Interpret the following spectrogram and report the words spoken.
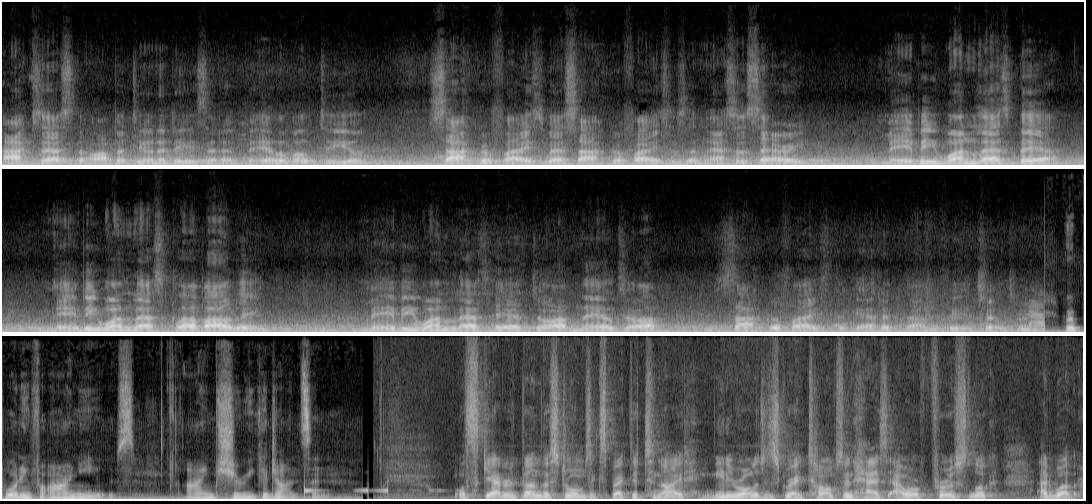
access the opportunities that are available to you, sacrifice where sacrifices are necessary, maybe one less beer, maybe one less club outing, maybe one less hair job, nail job, sacrifice to get it done for your children. Reporting for our news, I'm Sharika Johnson. Well, scattered thunderstorms expected tonight. Meteorologist Greg Thompson has our first look at weather.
